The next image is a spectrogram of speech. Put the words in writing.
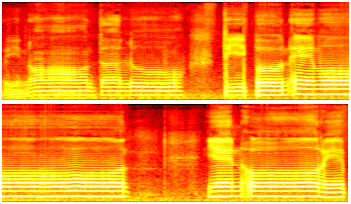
Rino telu dipun emut. Yen urip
